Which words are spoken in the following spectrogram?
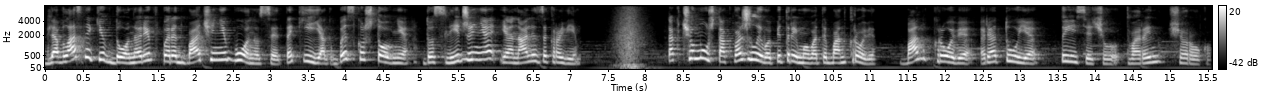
Для власників донорів передбачені бонуси, такі як безкоштовні дослідження і аналізи крові. Так чому ж так важливо підтримувати банк крові? Банк крові рятує тисячу тварин щороку.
